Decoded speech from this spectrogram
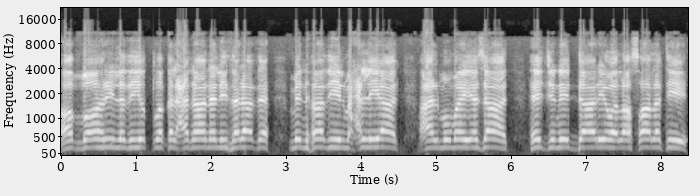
الظاهري الذي يطلق العنانة لثلاثة من هذه المحليات المميزات هجن الدار والأصالة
